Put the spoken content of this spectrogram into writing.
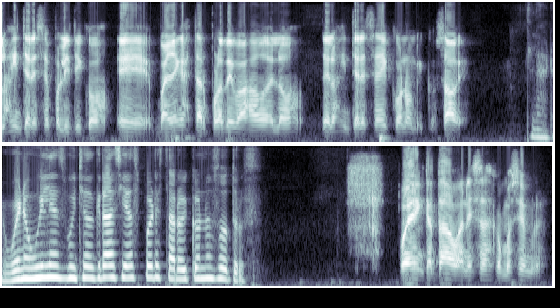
los intereses políticos eh, vayan a estar por debajo de los, de los intereses económicos, ¿sabes? Claro, bueno Williams, muchas gracias por estar hoy con nosotros. Pues encantado, Vanessa, como siempre.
